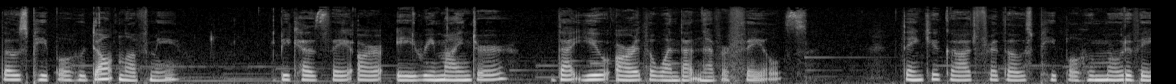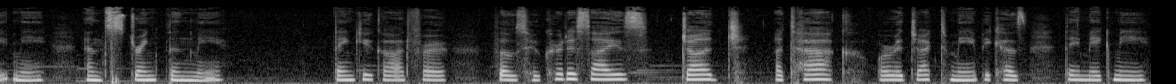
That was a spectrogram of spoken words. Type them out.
those people who don't love me because they are a reminder that you are the one that never fails. Thank you, God, for those people who motivate me and strengthen me. Thank you, God, for those who criticize, judge, attack, or reject me because they make me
